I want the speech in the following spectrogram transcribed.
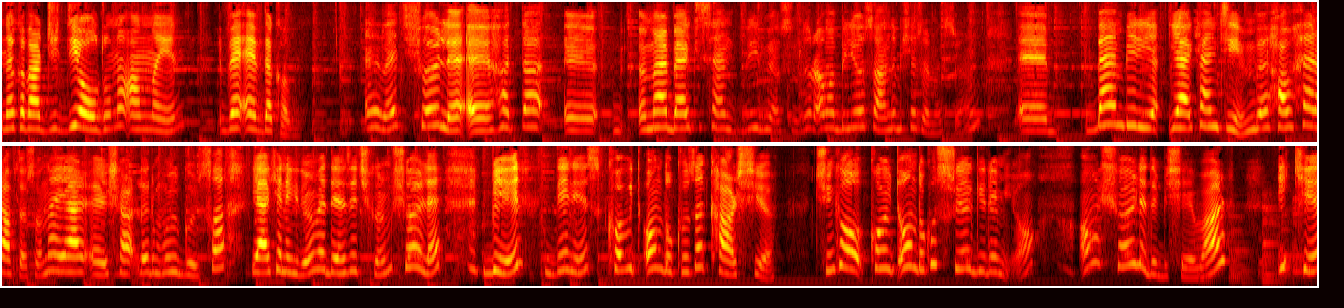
ne kadar ciddi olduğunu anlayın ve evde kalın. Evet şöyle e, hatta e, Ömer belki sen bilmiyorsundur ama biliyorsan da bir şey söylemek istiyorum. E, ben bir ye- yelkenciyim ve her hafta sonu eğer e, şartlarım uygunsa yelkene gidiyorum ve denize çıkıyorum. Şöyle bir deniz Covid-19'a karşı. Çünkü o Covid-19 suya giremiyor. Ama şöyle de bir şey var. İki,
